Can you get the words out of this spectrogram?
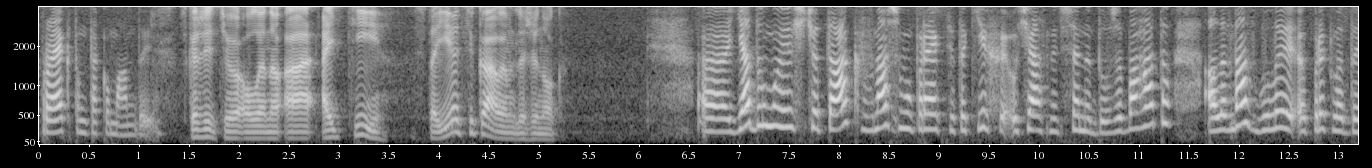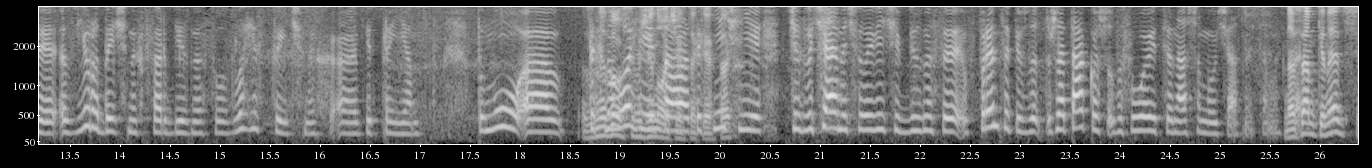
проектом та командою. Скажіть, Олено, а IT стає цікавим для жінок? Е, Я думаю, що так. В нашому проєкті таких учасниць ще не дуже багато, але в нас були е, приклади з юридичних сфер бізнесу, з логістичних е, підприємств. Тому технології та таких, так? технічні чи звичайно чоловічі бізнеси в принципі вже, також засвоюються нашими учасницями. На сам кінець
